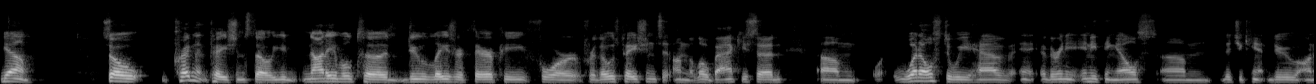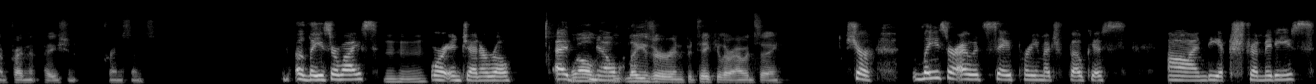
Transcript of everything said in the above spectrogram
yeah so pregnant patients, though, you're not able to do laser therapy for for those patients on the low back. You said. Um, what else do we have? Are there any anything else um, that you can't do on a pregnant patient, for instance? A laser wise, mm-hmm. or in general? Uh, well, no. laser in particular, I would say. Sure, laser. I would say pretty much focus on the extremities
